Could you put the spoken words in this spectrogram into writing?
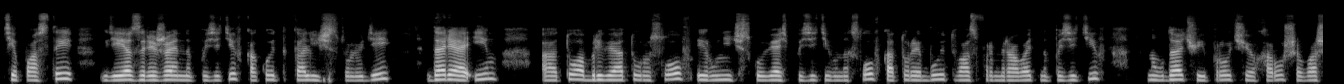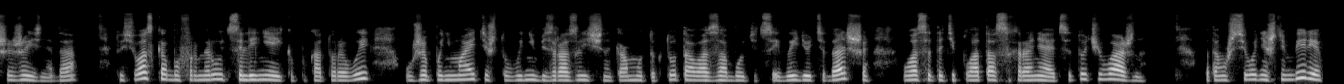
те посты, где я заряжаю на позитив какое-то количество людей, даря им а, ту аббревиатуру слов, ироническую вязь позитивных слов, которая будет вас формировать на позитив, на удачу и прочее хорошее в вашей жизни, да. То есть у вас как бы формируется линейка, по которой вы уже понимаете, что вы не безразличны кому-то, кто-то о вас заботится, и вы идете дальше, у вас эта теплота сохраняется. Это очень важно, потому что в сегодняшнем мире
